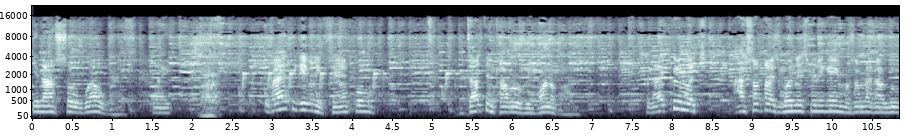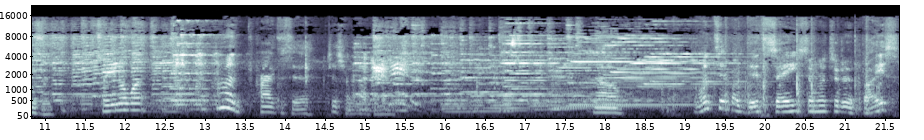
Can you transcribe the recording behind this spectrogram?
you're not so well with. Like, if I had to give an example, duck and cover would be one of them. But I pretty much, I sometimes win this mini game or sometimes I lose it. So you know what? I'm gonna practice it just for it. Now, one tip I did say, similar to the advice,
